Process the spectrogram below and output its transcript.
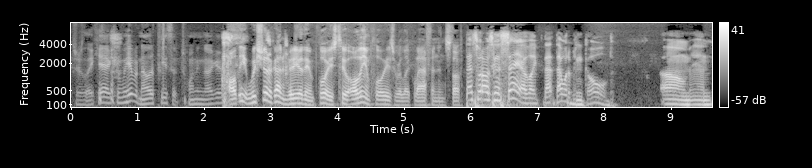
She was like, "Yeah, can we have another piece of twenty nuggets?" All the we should have gotten video of the employees too. All the employees were like laughing and stuff. that's what I was gonna say. I like that. That would have been gold. Oh man.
